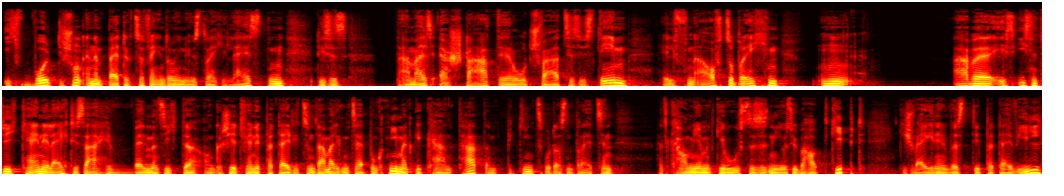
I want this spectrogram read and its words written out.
ich wollte schon einen Beitrag zur Veränderung in Österreich leisten, dieses damals erstarrte rot-schwarze System helfen aufzubrechen. Hm, aber es ist natürlich keine leichte Sache, weil man sich da engagiert für eine Partei, die zum damaligen Zeitpunkt niemand gekannt hat. Am Beginn 2013 hat kaum jemand gewusst, dass es NEOS überhaupt gibt, geschweige denn, was die Partei will.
